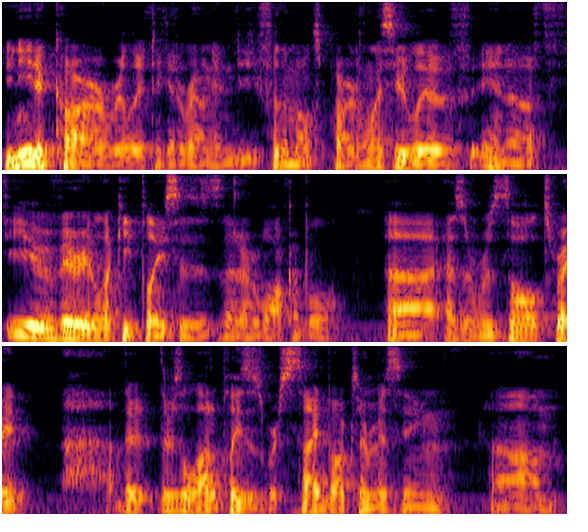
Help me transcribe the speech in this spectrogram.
you need a car really to get around Indy for the most part, unless you live in a few very lucky places that are walkable. Uh, as a result, right, there, there's a lot of places where sidewalks are missing. Um,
